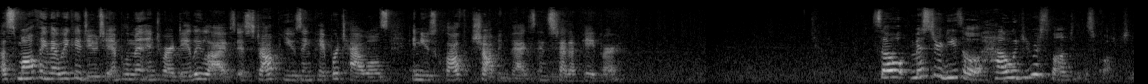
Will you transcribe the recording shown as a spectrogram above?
A small thing that we could do to implement into our daily lives is stop using paper towels and use cloth shopping bags instead of paper. So, Mr. Diesel, how would you respond to this question?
